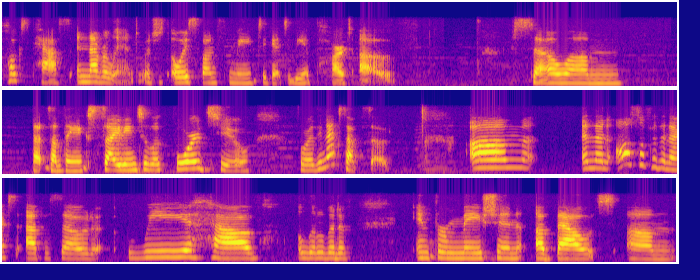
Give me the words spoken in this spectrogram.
Hook's past in Neverland, which is always fun for me to get to be a part of. So um, that's something exciting to look forward to for the next episode. Um, and then also for the next episode, we have a little bit of information about um,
